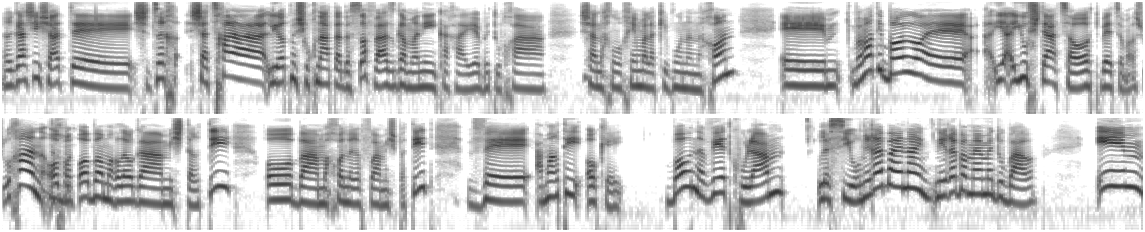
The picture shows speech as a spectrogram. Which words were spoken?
הרגשתי שאת, אה, שצריך, שאת צריכה להיות משוכנעת עד הסוף, ואז גם אני ככה אהיה בטוחה שאנחנו הולכים על הכיוון הנכון. אה, ואמרתי, בואו, אה, היו שתי הצעות בעצם על השולחן, נכון. או, או במרלוג המשטרתי, או במכון לרפואה משפטית, ואמרתי, אוקיי, בואו נביא את כולם לסיור, נראה בעיניים, נראה במה מדובר. אם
